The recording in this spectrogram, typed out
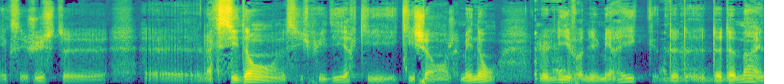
et que c'est juste euh, l'accident, si je puis dire, qui, change. Mais non, le livre numérique de, de demain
